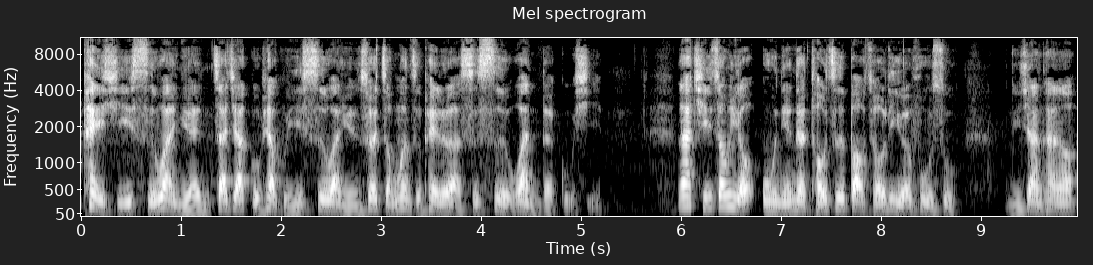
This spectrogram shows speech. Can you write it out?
配息十万元，再加股票股息四万元，所以总共只配了十四万的股息。那其中有五年的投资报酬率为负数，你想想看哦，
